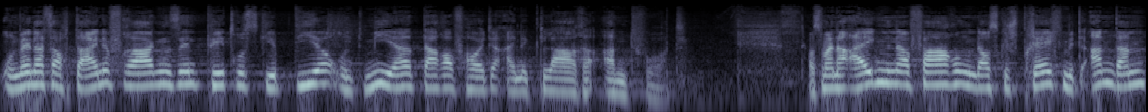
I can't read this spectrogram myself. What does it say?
Und wenn das auch deine Fragen sind, Petrus gibt dir und mir darauf heute eine klare Antwort. Aus meiner eigenen Erfahrung und aus Gesprächen mit anderen,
